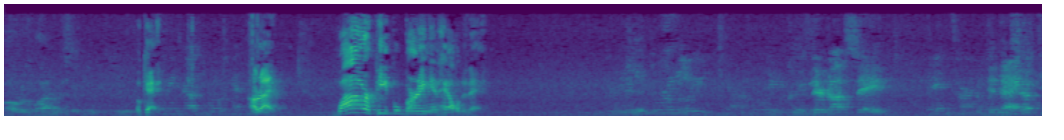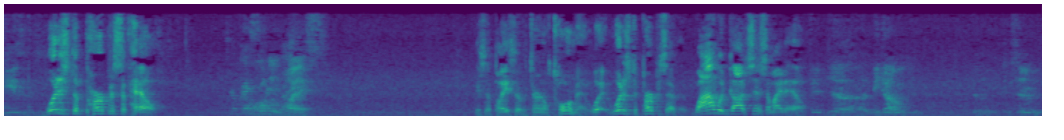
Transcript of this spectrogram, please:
All requirements have been fulfilled. Okay. All right. Why are people burning in hell today? They're not saved. They didn't turn Didn't accept Jesus. What is the purpose of hell? The The resting holding place. place. It's a place of eternal torment. What, what is the purpose of it? Why would God send somebody to hell? To uh, be done with you, to consume you.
